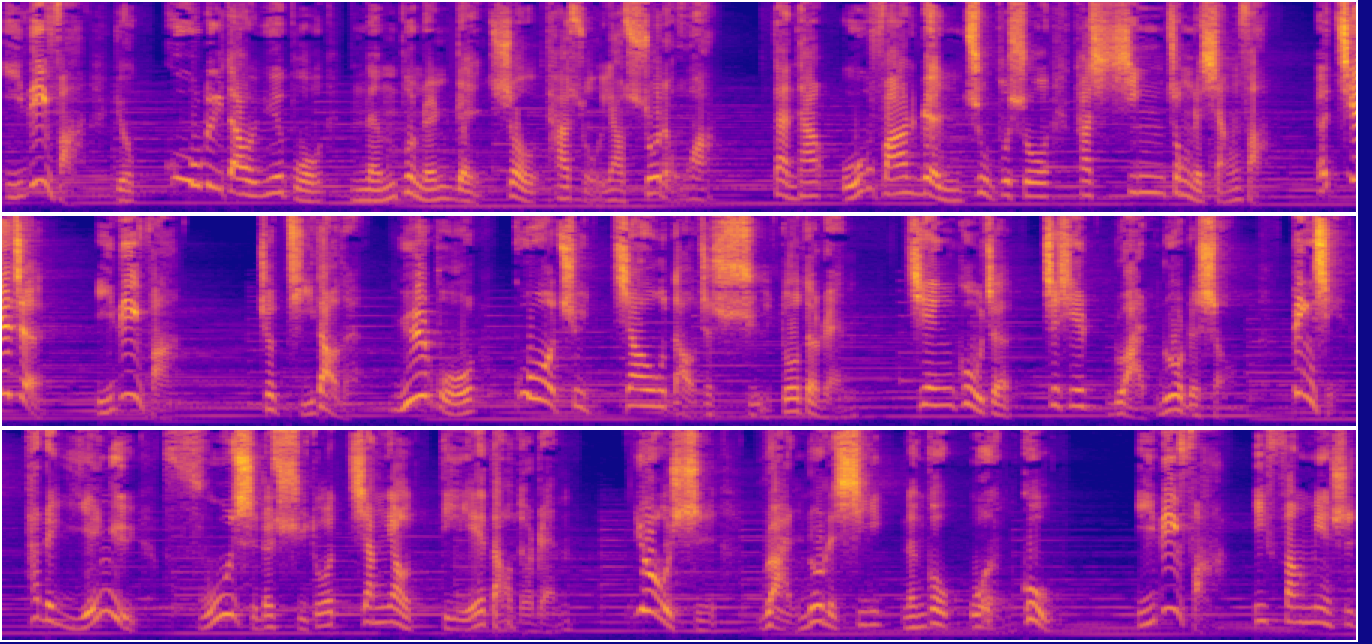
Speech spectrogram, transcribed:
以利法有顾虑到约伯能不能忍受他所要说的话，但他无法忍住不说他心中的想法。而接着，以利法就提到的约伯过去教导着许多的人，坚固着这些软弱的手，并且他的言语扶持了许多将要跌倒的人，又使软弱的心能够稳固。以利法一方面是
